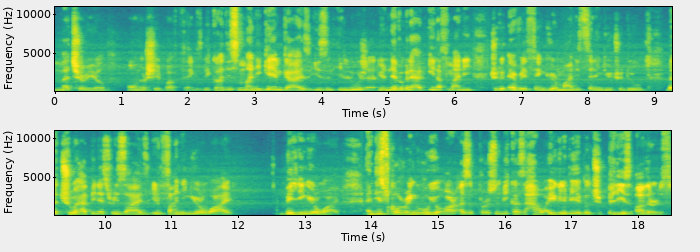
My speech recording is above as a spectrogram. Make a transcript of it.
material ownership of things. Because this money game guys is an illusion. You're never going to have enough money to do everything your mind is telling you to do. But true happiness resides in finding your why building your why and discovering who you are as a person. Because how are you going to be able to please others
